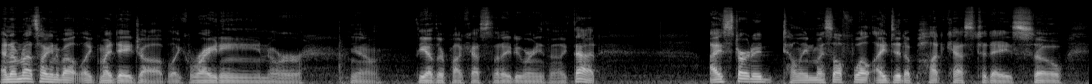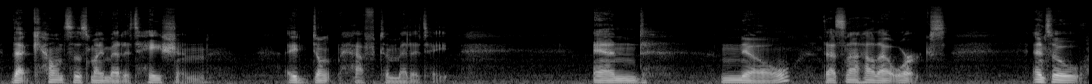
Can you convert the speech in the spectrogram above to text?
and I'm not talking about like my day job, like writing or, you know, the other podcasts that I do or anything like that. I started telling myself, well, I did a podcast today, so that counts as my meditation. I don't have to meditate. And no, that's not how that works. And so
